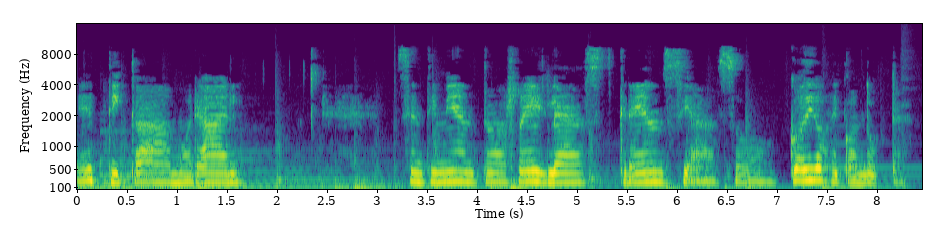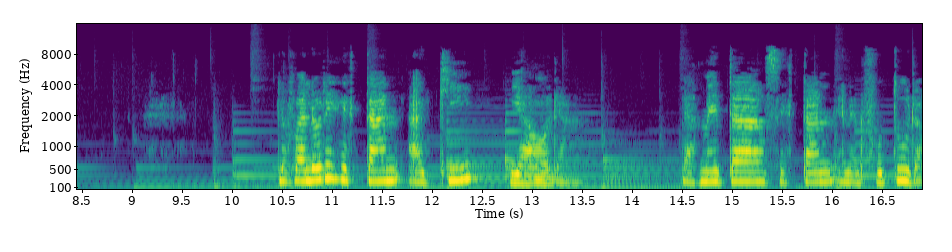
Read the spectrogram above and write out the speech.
ética, moral, sentimientos, reglas, creencias o códigos de conducta. Los valores están aquí y ahora. Las metas están en el futuro.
